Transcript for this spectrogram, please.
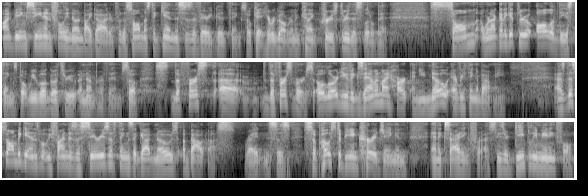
on being seen and fully known by God. And for the psalmist, again, this is a very good thing. So, okay, here we go. We're going to kind of cruise through this a little bit. Psalm, we're not going to get through all of these things, but we will go through a number of them. So, the first, uh, the first verse, O Lord, you've examined my heart and you know everything about me. As this psalm begins, what we find is a series of things that God knows about us, right? And this is supposed to be encouraging and, and exciting for us. These are deeply meaningful.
